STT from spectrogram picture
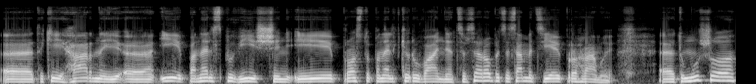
е, такий гарний е, і панель сповіщень, і просто панель керування, це все робиться саме цією програмою. Е, тому що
